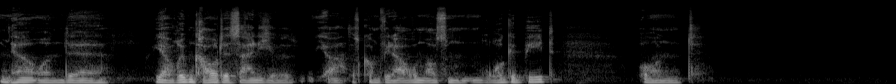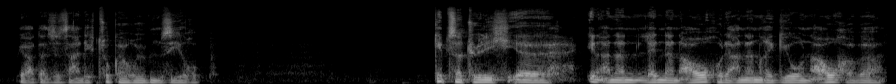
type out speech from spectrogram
Ja, und äh, ja, Rübenkraut ist eigentlich, ja, das kommt wiederum aus dem Ruhrgebiet. Und ja, das ist eigentlich Zuckerrübensirup. Gibt es natürlich äh, in anderen Ländern auch oder anderen Regionen auch, aber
